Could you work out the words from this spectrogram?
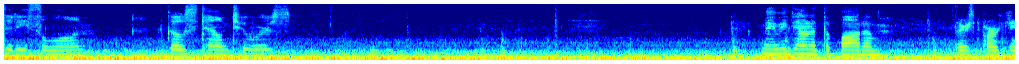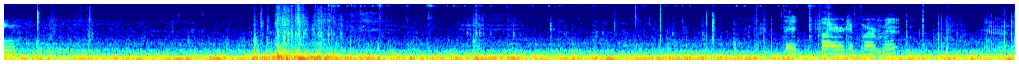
Wicked City Salon, Ghost Town Tours. Maybe down at the bottom there's parking. The fire department. Yeah.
